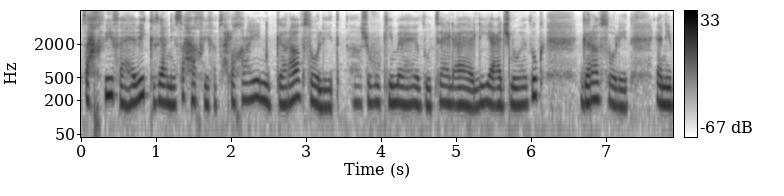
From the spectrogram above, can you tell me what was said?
بصح خفيفة هذيك يعني صح خفيفة بصح الأخرين grave solide شوفوا كيما هذو تاع لي يعجنو هذوك grave solide يعني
